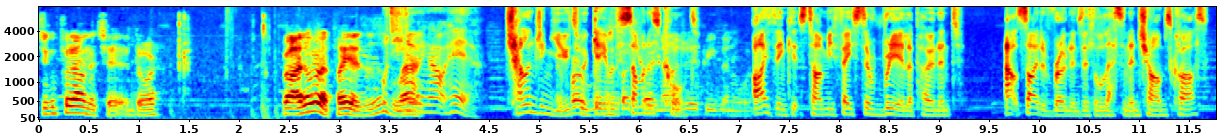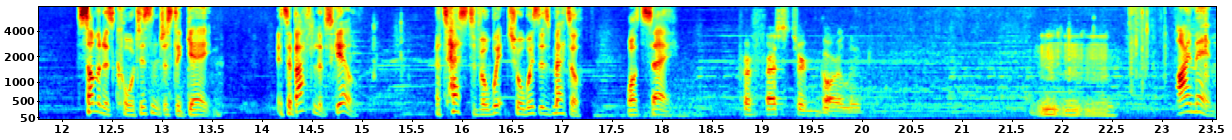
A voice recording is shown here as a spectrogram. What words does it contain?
you can put it on the chair door. Bro, I don't want to play this. This What are you whack. doing out here? Challenging you to a game of Summoner's right Court. JP, then what? I think it's time you faced a real opponent. Outside of Ronen's little lesson in charms class, Summoner's Court isn't just a game. It's a battle of skill. A test of a witch or wizard's mettle. What say? Professor Garlick. Mm mm mm. I'm in.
